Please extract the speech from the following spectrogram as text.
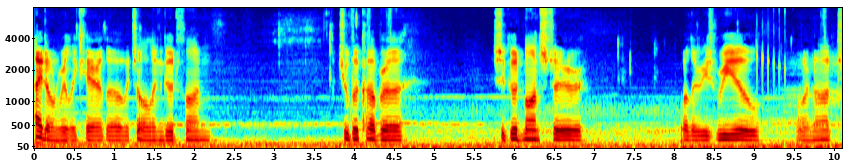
I don't really care though, it's all in good fun. Chupacabra is a good monster, whether he's real or not.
